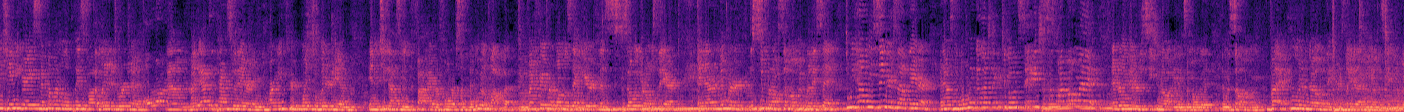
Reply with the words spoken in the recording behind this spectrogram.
name's Jamie Grace, and I come from a little place called Atlanta, Georgia. All right. Um, my dad's a pastor there, and our youth group went to Winter Jam in 2005 or 4 or something. We went a lot, but my favorite one was that year because ZOEgirl was there. And I remember the super awesome moment when they said, Do we have any singers out there? And I was like, Oh my gosh, I get to go on stage. This is my moment. And really, they were just teaching the audience a moment in the song. But who would have known that years later I'd be on the stage with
